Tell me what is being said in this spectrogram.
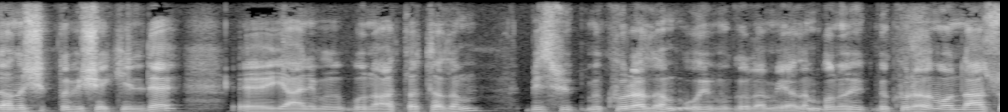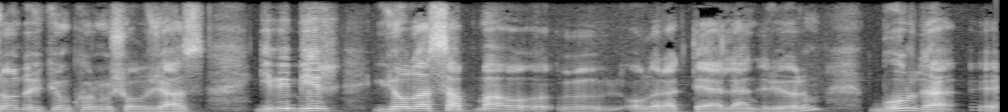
danışıklı bir şekilde e, yani bu, bunu atlatalım. Biz hükmü kuralım, uygulamayalım. Bunu hükmü kuralım. Ondan sonra da hüküm kurmuş olacağız gibi bir yola sapma o- olarak değerlendiriyorum. Burada e,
